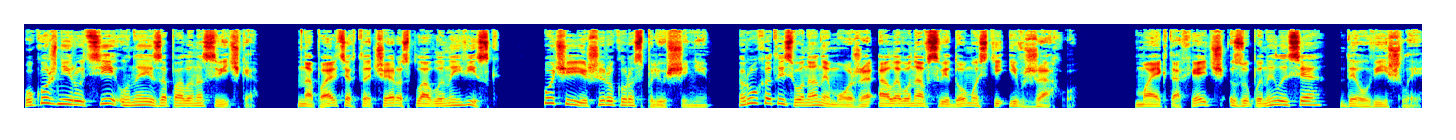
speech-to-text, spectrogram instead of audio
У кожній руці у неї запалена свічка, на пальцях тече розплавлений віск, очі її широко розплющені. Рухатись вона не може, але вона в свідомості і в жаху. Майк та Хетч зупинилися, де увійшли.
